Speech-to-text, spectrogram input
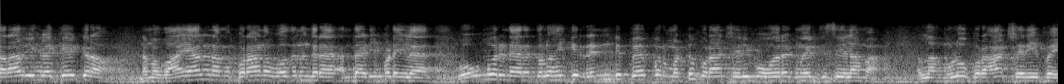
தராவிகளை கேட்குறோம். நம்ம வாயால் நம்ம குரானை ஓதணுங்கிற அந்த அடிப்படையில ஒவ்வொரு நேர தொழுகைக்கு ரெண்டு பேப்பர் மட்டும் குரான் ஷெரீஃப் ஓதுறதுக்கு முயற்சி செய்யலாமா? அல்லாஹ் முழு குரான் ஷெரீஃபை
